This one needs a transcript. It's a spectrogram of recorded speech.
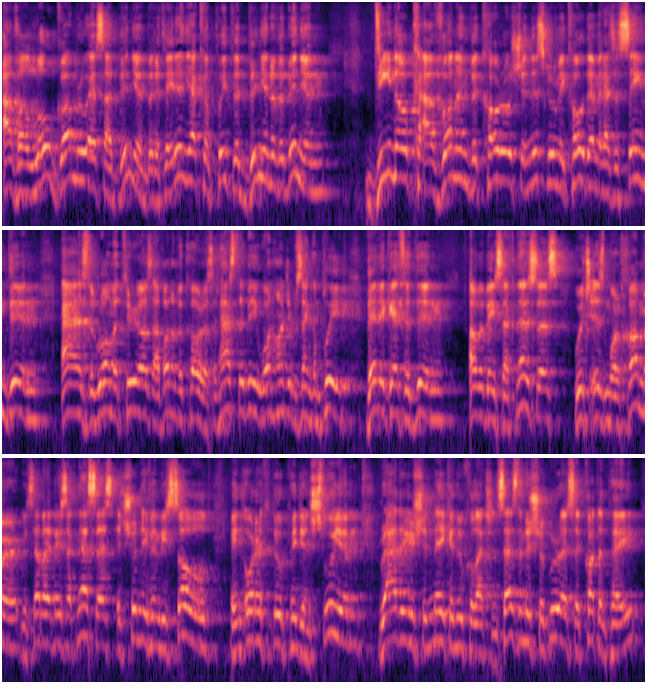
Avalo gamru es binyan, but if they didn't yet complete the binyan of the binyan, Dino ka'avonim v'koros sheniskru mikodem. It has the same din as the raw materials avonim v'koros. It has to be 100% complete. Then it gets a din of a Beis which is more chamer. We said by Beis it shouldn't even be sold in order to do pidyon shvuyim. Rather, you should make a new collection. Says the Mishabura, said cut and pay.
